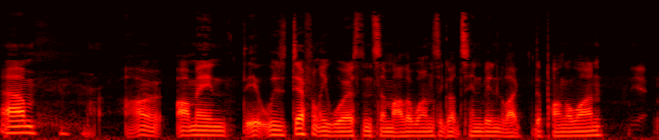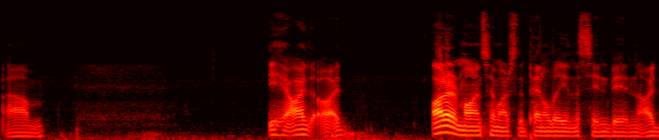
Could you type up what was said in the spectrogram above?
Um, I, I mean, it was definitely worse than some other ones that got sin bin, like the Ponga one. Yeah. Um, yeah, I, I, I don't mind so much the penalty and the sin bin. I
